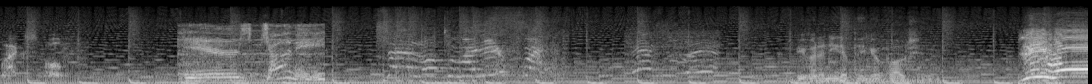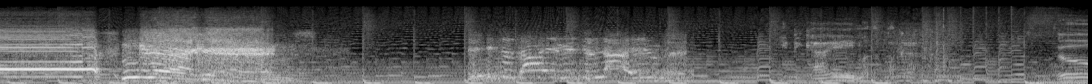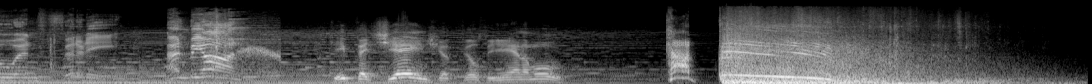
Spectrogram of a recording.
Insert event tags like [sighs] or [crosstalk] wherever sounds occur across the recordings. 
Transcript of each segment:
wax off. Here's Johnny. You're gonna need a bigger boat. Leroy Dragons! It's alive, it's alive! Yippee-ki-yay, motherfucker. To infinity and beyond! Keep the change, you filthy animal.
